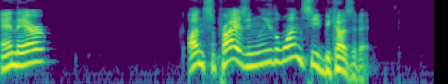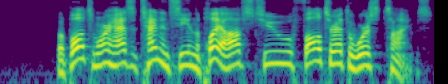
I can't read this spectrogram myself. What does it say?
And they're, unsurprisingly, the one seed because of it. But Baltimore has a tendency in the playoffs to falter at the worst times.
